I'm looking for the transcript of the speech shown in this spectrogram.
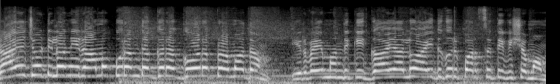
రాయచోటిలోని రామపురం దగ్గర ఘోర ప్రమాదం. ఇరవై మందికి గాయాలు ఐదుగురి పరిస్థితి విషమం.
